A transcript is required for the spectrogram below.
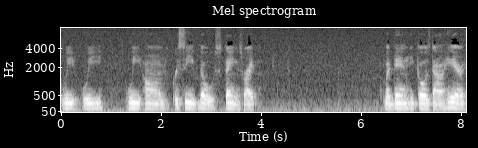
we we we um receive those things, right? But then he goes down here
